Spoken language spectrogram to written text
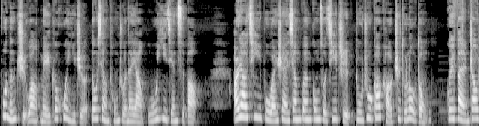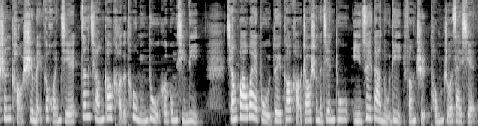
不能指望每个获益者都像同卓那样无意间自曝，而要进一步完善相关工作机制，堵住高考制度漏洞。规范招生考试每个环节，增强高考的透明度和公信力，强化外部对高考招生的监督，以最大努力防止同桌再现。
